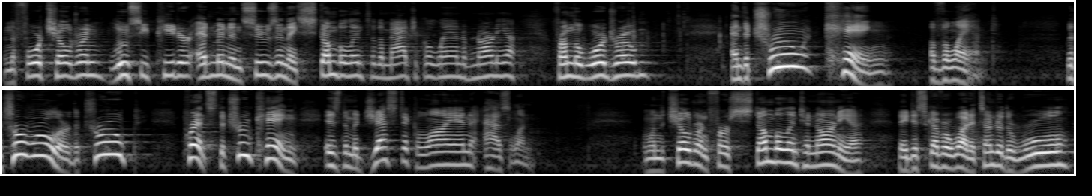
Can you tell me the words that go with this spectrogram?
And the four children, Lucy, Peter, Edmund, and Susan, they stumble into the magical land of Narnia from the wardrobe. And the true king of the land, the true ruler, the true prince, the true king, is the majestic lion Aslan. And when the children first stumble into Narnia, they discover what? It's under the rule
